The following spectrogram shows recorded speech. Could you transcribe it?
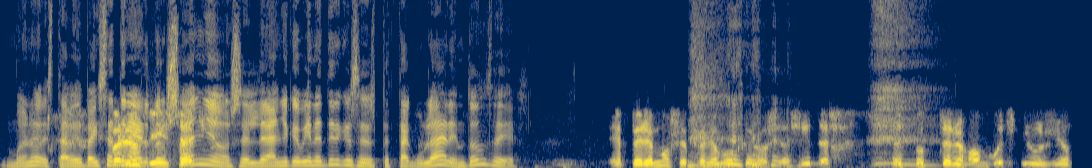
Bueno, esta vez vais a tener dos años, el del año que viene tiene que ser espectacular, entonces. Esperemos, esperemos que no sea así. tenemos mucha ilusión,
